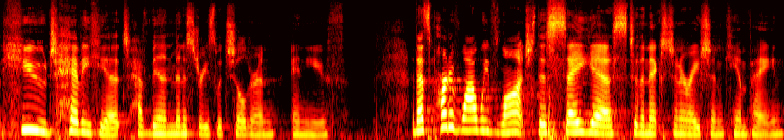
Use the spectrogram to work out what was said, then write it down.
huge, heavy hit have been ministries with children and youth. That's part of why we've launched this Say Yes to the Next Generation campaign.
